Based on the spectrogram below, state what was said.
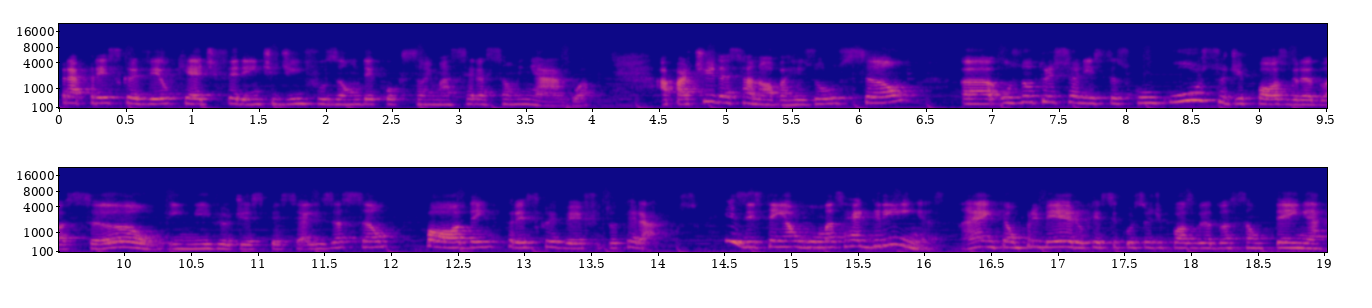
para prescrever o que é diferente de infusão, decocção e maceração em água. A partir dessa nova resolução, Uh, os nutricionistas com curso de pós-graduação em nível de especialização podem prescrever fitoterápicos. Existem algumas regrinhas, né? Então, primeiro, que esse curso de pós-graduação tenha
